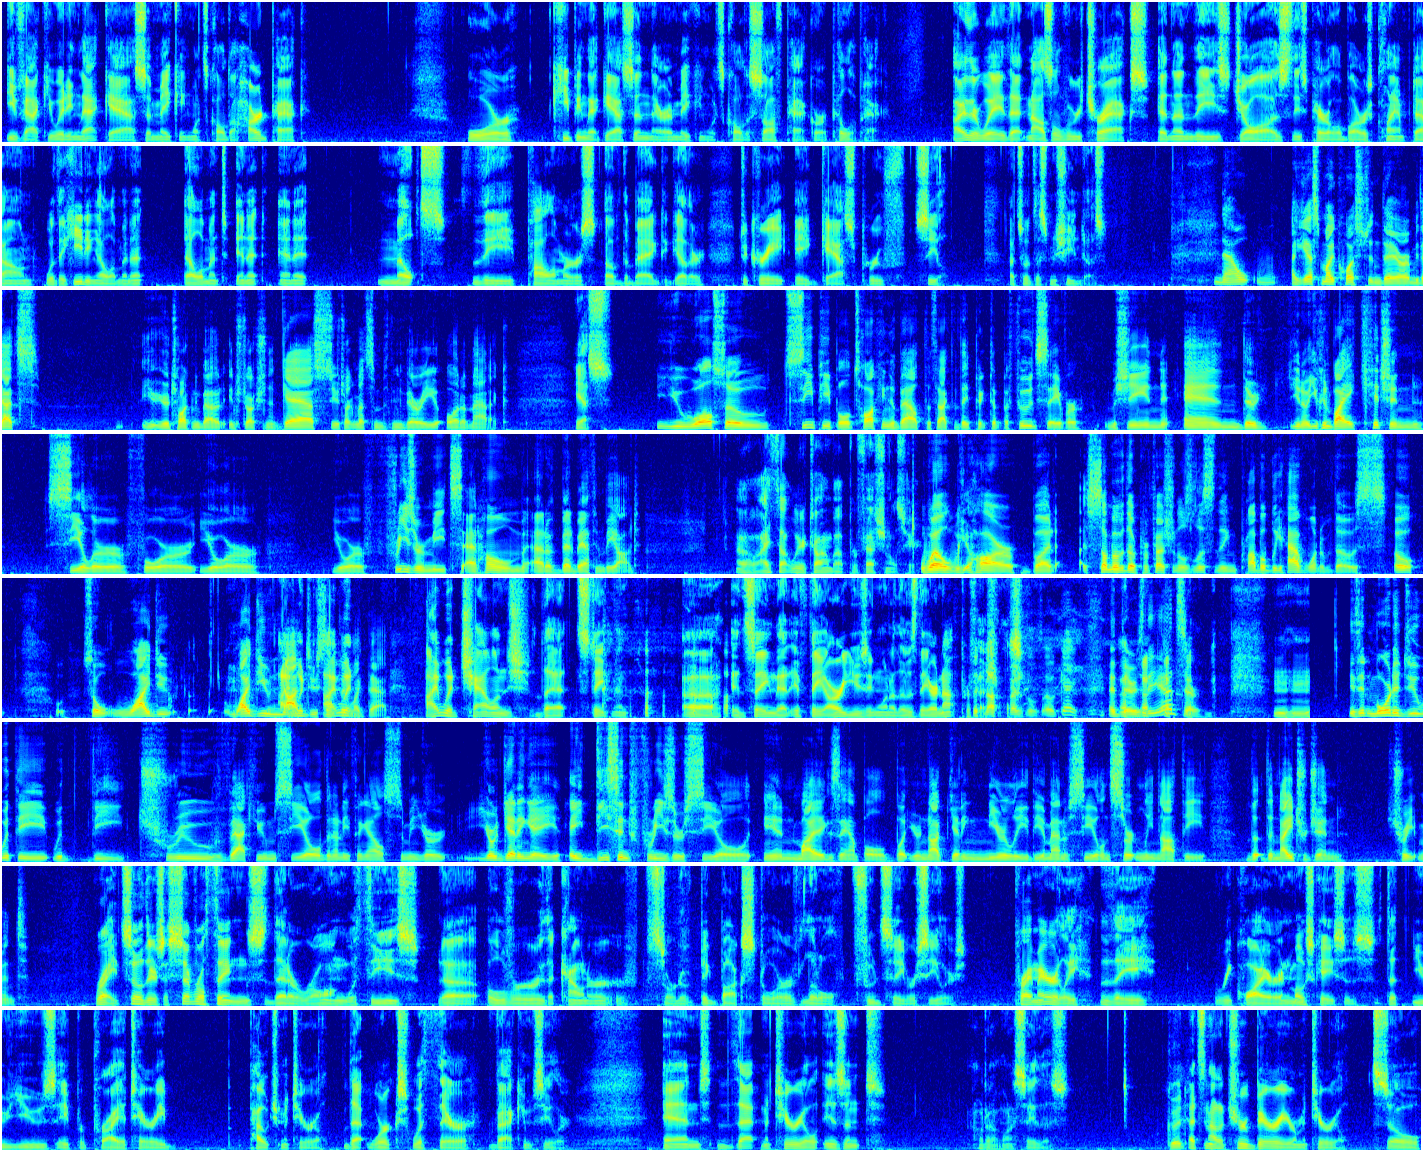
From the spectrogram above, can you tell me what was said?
evacuating that gas and making what's called a hard pack or keeping that gas in there and making what's called a soft pack or a pillow pack. Either way, that nozzle retracts, and then these jaws, these parallel bars, clamp down with a heating element element in it, and it melts the polymers of the bag together to create a gas-proof seal. That's what this machine does. Now, I guess my question there, I mean, that's you- you're talking about introduction of gas. You're talking about something very automatic. Yes. You also see people talking about the fact that they picked up a food saver machine, and they're you know you can buy a kitchen sealer for your your freezer meats at home out of Bed Bath and Beyond. Oh, I thought we were talking about professionals here. Well, we are, but some of the professionals listening probably have one of those. So, so why do why do you not would- do something would- like that? I would challenge that statement uh, in saying that if they are using one of those, they are not Not professionals. professionals. Okay, and there's the answer. Is it more to do with the with the true vacuum seal than anything else? I mean, you're you're getting a, a decent freezer seal in my example, but you're not getting nearly the amount of seal, and certainly not the the, the nitrogen treatment. Right. So there's a several things that are wrong with these uh, over-the-counter sort of big box store little food saver sealers. Primarily, they require, in most cases, that you use a proprietary pouch material that works with their vacuum sealer, and that material isn't. How do I want to say this? Good. That's not a true barrier material. So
